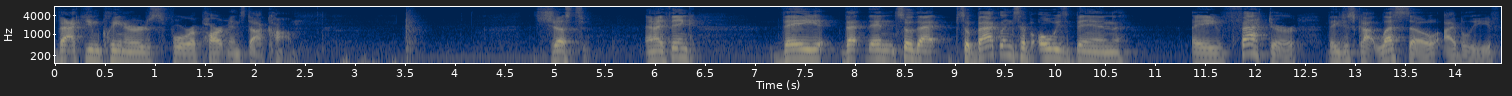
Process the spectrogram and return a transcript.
vacuum cleaners for apartments.com. It's just, and I think they, that, and so that, so backlinks have always been a factor. They just got less so, I believe.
